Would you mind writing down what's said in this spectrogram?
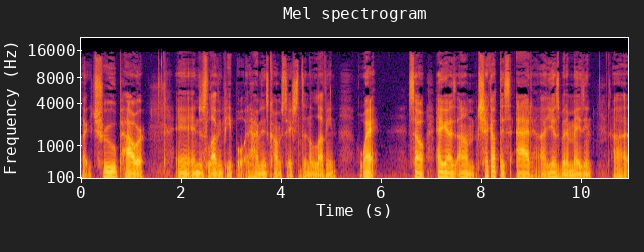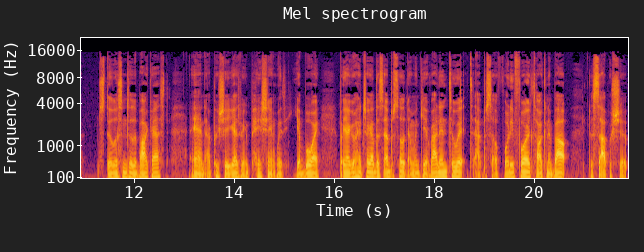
like true power, in, in just loving people and having these conversations in a loving way. So, hey guys, um, check out this ad. Uh, you guys have been amazing uh, still listen to the podcast. And I appreciate you guys being patient with your boy. But yeah, go ahead check out this episode and we get right into it to episode 44 talking about discipleship.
